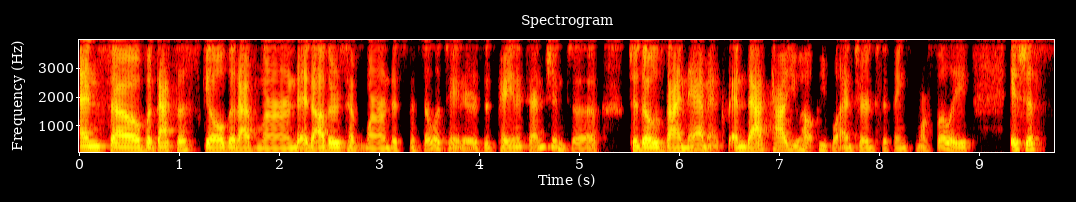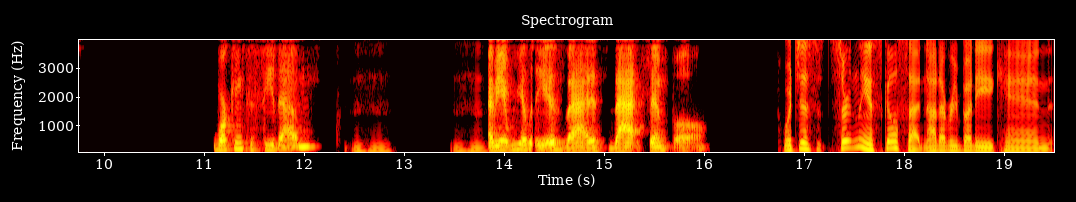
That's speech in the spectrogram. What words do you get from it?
and so but that's a skill that i've learned and others have learned as facilitators is paying attention to to those dynamics. And that's how you help people enter into things more fully. It's just working to see them. Mm-hmm. Mm-hmm. i mean it really is that. It's that simple which is certainly a skill set. Not everybody can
